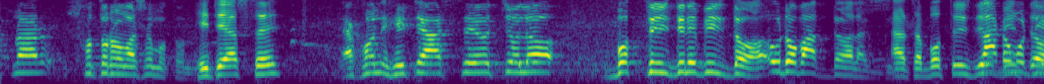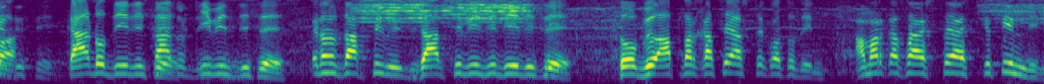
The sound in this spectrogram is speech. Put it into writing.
আপনার সতেরো মাসের মতন। হিটে আসছে? এখন হিটে আসছে হচ্ছে হলো বত্রিশ দিনে বীজ দেওয়া ওটা বাদ দেওয়া লাগবে। আচ্ছা বত্রিশ দিন কার্ডও বীজ দিয়ে দেওয়া। দিছে। কার্ডও দিয়ে দিছে কি বীজ দিছে। এটা জার্সি বীজ। জার্সি বীজই দিয়ে দিছে। তো আপনার কাছে আসছে কতদিন? আমার কাছে আসছে আজকে তিন দিন।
